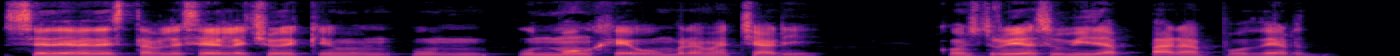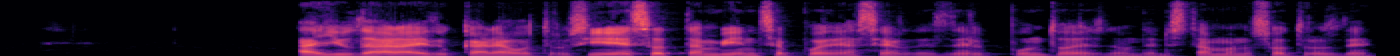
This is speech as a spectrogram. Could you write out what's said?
se debe de establecer el hecho de que un, monje o un brahmachari construya su vida para poder ayudar a educar a otros. Y eso también se puede hacer desde el punto desde donde estamos nosotros de,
